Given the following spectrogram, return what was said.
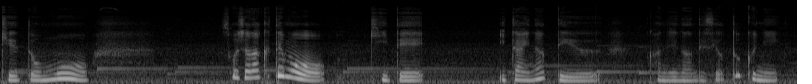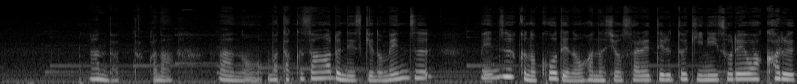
けどもそうじゃなくても聞いていたいなっていう感じなんですよ。特に何だったかな。あの、まあ、たくさんあるんですけどメンズメンズ服のコーデのお話をされてる時にそれ分かる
